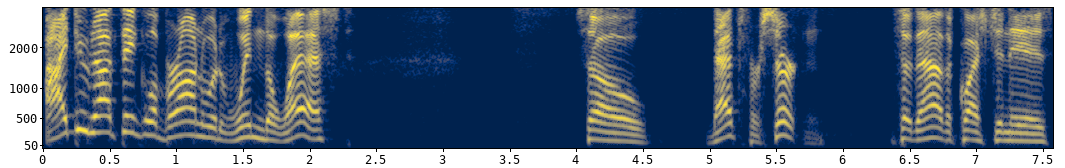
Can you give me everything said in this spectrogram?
I do not think LeBron would win the West. So that's for certain. So now the question is,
